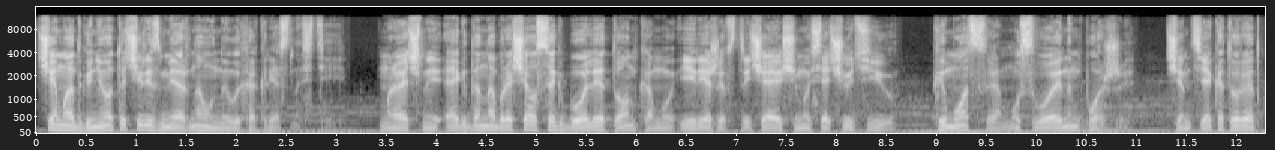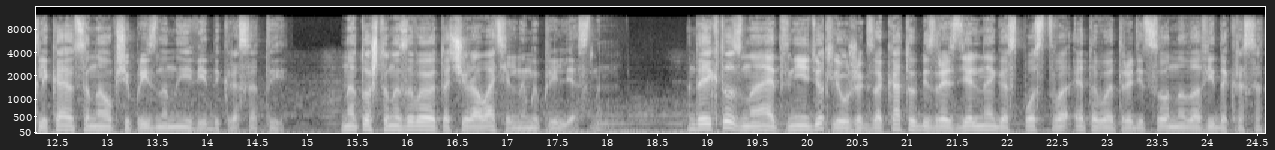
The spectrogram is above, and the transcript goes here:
чем от гнета чрезмерно унылых окрестностей. Мрачный Эгдон обращался к более тонкому и реже встречающемуся чутью, к эмоциям, усвоенным позже, чем те, которые откликаются на общепризнанные виды красоты, на то, что называют очаровательным и прелестным. Да и кто знает, не идет ли уже к закату безраздельное господство этого традиционного вида красоты.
